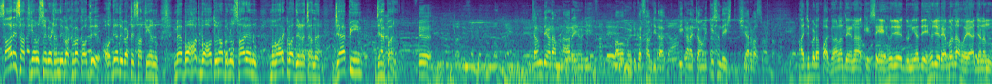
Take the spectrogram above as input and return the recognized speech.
ਸਾਰੇ ਸਾਥੀਆਂ ਨੂੰ ਸੰਗਠਨ ਦੇ ਵੱਖ-ਵੱਖ ਅਹੁਦੇ, ਅਹੁਦਿਆਂ ਤੇ ਬੈਠੇ ਸਾਥੀਆਂ ਨੂੰ ਮੈਂ ਬਹੁਤ-ਬਹੁਤ ਉਹਨਾਂ ਵੱਲੋਂ ਸਾਰਿਆਂ ਨੂੰ ਮੁਬਾਰਕਬਾਦ ਦੇਣਾ ਚਾਹੁੰਦਾ। ਜੈ ਭੀਮ, ਜੈ ਭਾਰਤ। ਜਨਮ ਦਿਹਾੜਾ ਮਨਾ ਰਹੇ ਹੋ ਜੀ, ਬਾਬਾ ਅੰਬੇਡਕਰ ਸਾਹਿਬ ਜੀ ਦਾ। ਕੀ ਕਹਿਣਾ ਚਾਹੋਗੇ? ਕੀ ਸੰਦੇਸ਼ ਸ਼ਹਿਰ ਵਾਸੀਆਂ ਨੂੰ? ਅੱਜ ਬੜਾ ਭਾਗਾਂ ਵਾਲਾ ਦਿਨ ਆ ਕਿ ਇਹੋ ਜਿਹੇ ਦੁਨੀਆ ਦੇ ਇਹੋ ਜਿਹੇ ਰਹਿਬਰ ਦਾ ਹੋਇਆ ਜਨਮ।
